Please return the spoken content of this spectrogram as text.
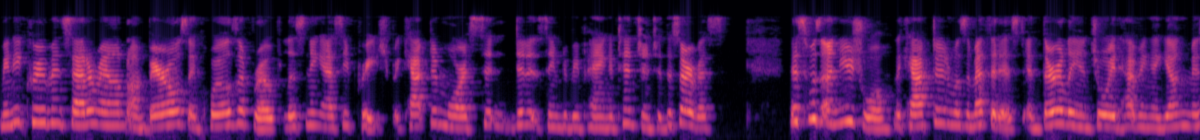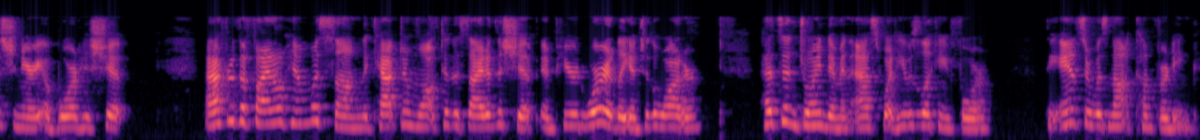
Many crewmen sat around on barrels and coils of rope, listening as he preached, but Captain Morris didn't seem to be paying attention to the service. This was unusual. The captain was a Methodist and thoroughly enjoyed having a young missionary aboard his ship. After the final hymn was sung, the captain walked to the side of the ship and peered worriedly into the water. Hudson joined him and asked what he was looking for. The answer was not comforting.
